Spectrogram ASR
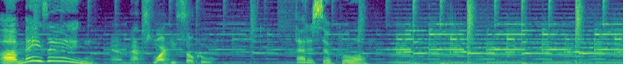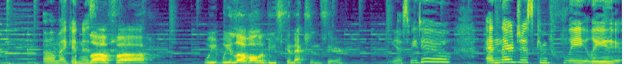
Amazing. and that's why he's so cool. That is so cool. Oh my goodness. Love uh, we we love all of these connections here. Yes, we do. And they're just completely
